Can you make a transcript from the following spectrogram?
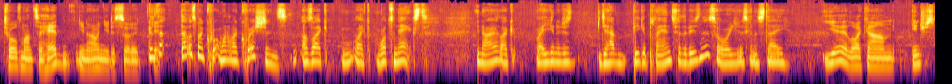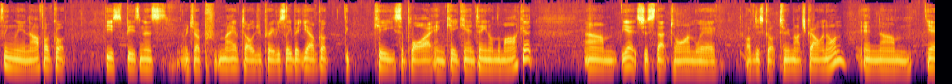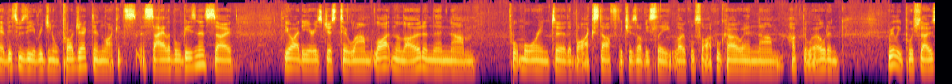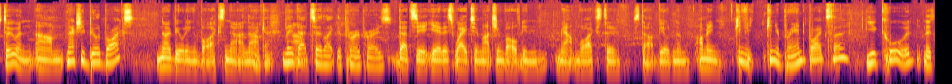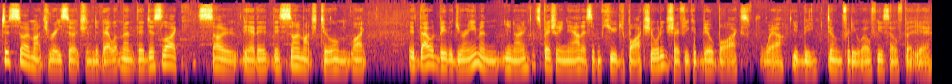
twelve months ahead, you know, and you just sort of get, that, that was my qu- one of my questions. I was like, like, what's next? You know, like, are you going to just do you have bigger plans for the business, or are you just going to stay? Yeah, like um, interestingly enough, I've got this business, which I pr- may have told you previously, but yeah, I've got the Quay supply and Quay canteen on the market. Um, yeah, it's just that time where I've just got too much going on, and um, yeah, this was the original project, and like it's a saleable business, so the idea is just to um, lighten the load and then um, put more into the bike stuff, which is obviously local Cycle Co and um, Huck the World, and really push those two. And um, And actually build bikes. no building of bikes, no, no. Okay, leave Um, that to like the pro pros. That's it. Yeah, there's way too much involved in mountain bikes to start building them. I mean, Can if you can you brand bikes though? You could. There's just so much research and development. They're just like so. Yeah, there's so much to them. Like it, that would be the dream, and you know, especially now there's some huge bike shortage. So if you could build bikes, wow, you'd be doing pretty well for yourself. But yeah,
